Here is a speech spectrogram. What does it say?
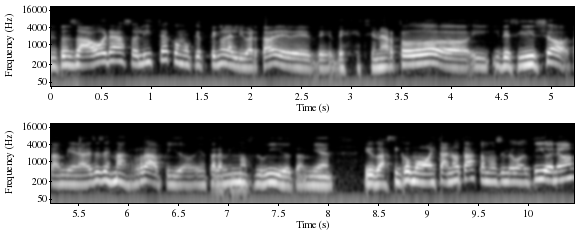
Entonces ahora solista como que tengo la libertad de, gestionar todo y, decidir yo también. A veces es más rápido, es para mí más fluido también. Y así como esta nota estamos haciendo contigo, ¿no?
